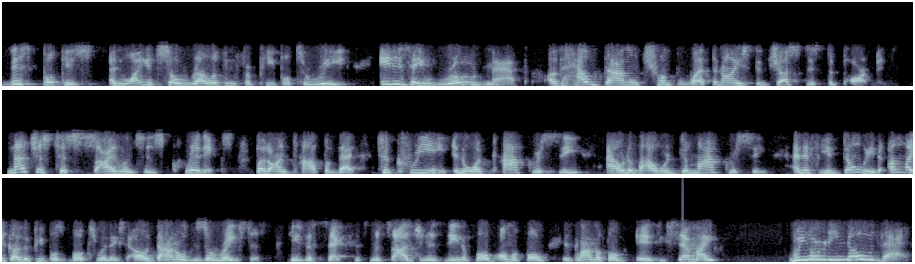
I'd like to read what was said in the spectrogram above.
this book is, and why it's so relevant for people to read, it is a roadmap of how Donald Trump weaponized the Justice Department, not just to silence his critics, but on top of that, to create an autocracy out of our democracy. And if you don't read, unlike other people's books where they say, oh, Donald is a racist, He's a sexist, misogynist, xenophobe, homophobe, Islamophobe, anti Semite. We already know that.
